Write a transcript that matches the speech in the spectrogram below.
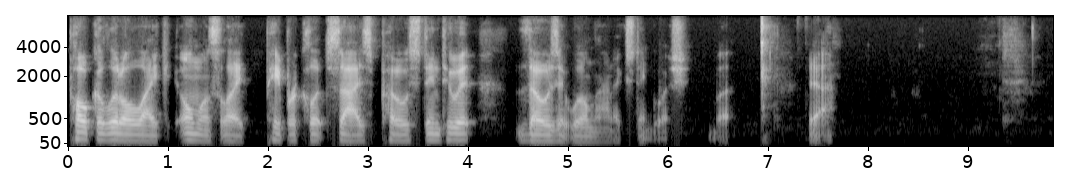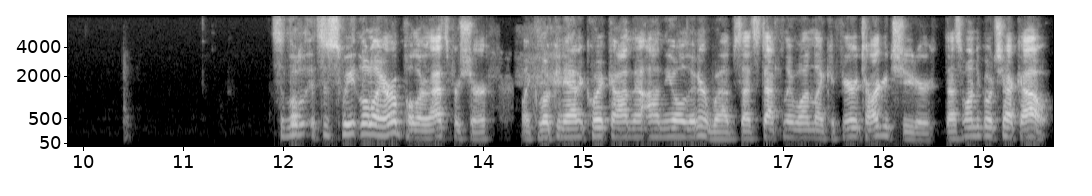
poke a little like almost like paperclip size post into it, those it will not extinguish. But yeah. It's a little it's a sweet little arrow puller, that's for sure. Like looking at it quick on the on the old interwebs, that's definitely one like if you're a target shooter, that's one to go check out.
